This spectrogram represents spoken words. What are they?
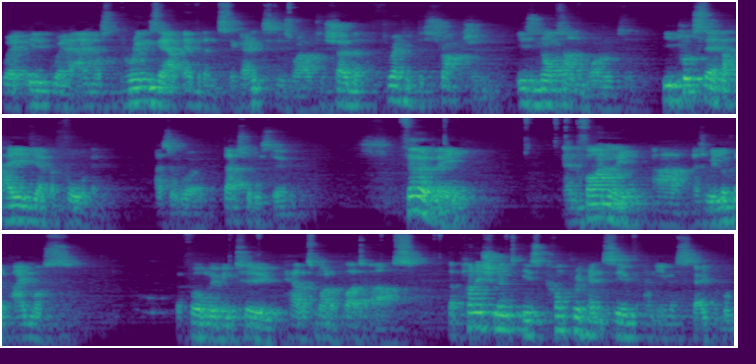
where, it, where Amos brings out evidence against Israel to show that the threat of destruction is not unwarranted. He puts their behaviour before them, as it were. That's what he's doing. Thirdly, and finally, uh, as we look at Amos before moving to how this might apply to us. The punishment is comprehensive and inescapable.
